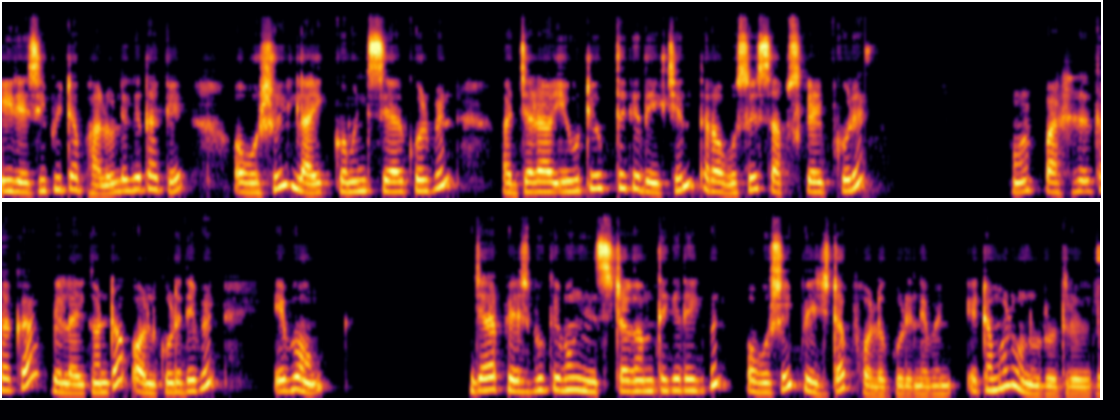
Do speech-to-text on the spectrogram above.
এই রেসিপিটা ভালো লেগে থাকে, অবশ্যই লাইক কমেন্ট শেয়ার করবেন। আর যারা ইউটিউব থেকে দেখছেন, তারা অবশ্যই সাবস্ক্রাইব করে আমার পাশে থাকা বেলাইকনটা অল করে দেবেন। এবং যারা ফেসবুক এবং ইনস্টাগ্রাম থেকে দেখবেন, অবশ্যই পেজটা ফলো করে নেবেন। এটা আমার অনুরোধ রইল।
